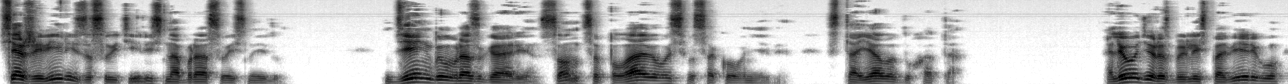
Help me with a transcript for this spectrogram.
Все оживились, засуетились, набрасываясь на еду. День был в разгаре, солнце плавилось высоко в небе. Стояла духота. Люди разбрелись по берегу,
